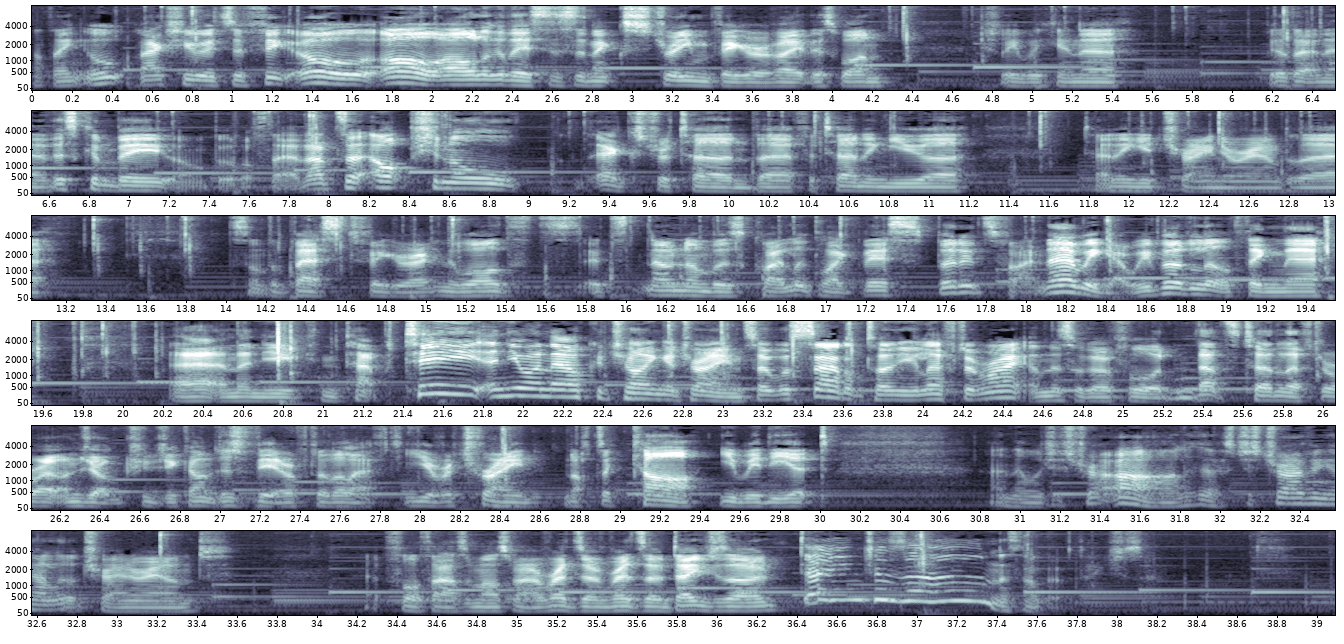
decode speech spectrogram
I think. Oh, actually, it's a figure. Oh, oh, oh! Look at this. Is an extreme figure of eight. This one. Actually, we can uh, build that in there. This can be. Oh, build off there. That's an optional extra turn there for turning you, uh, turning your train around there. It's not the best figure eight in the world. It's, it's no numbers quite look like this, but it's fine. There we go. We built a little thing there. Uh, and then you can tap T, and you are now controlling a train. So with saddle, turn you left or right, and this will go forward. And that's turn left or right on junctions. You can't just veer off to the left. You're a train, not a car, you idiot. And then we'll just drive. Ah, look at us, just driving our little train around at 4,000 miles per hour. Red zone, red zone, danger zone, danger zone. That's not that danger zone.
